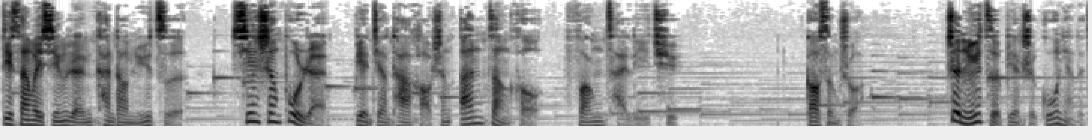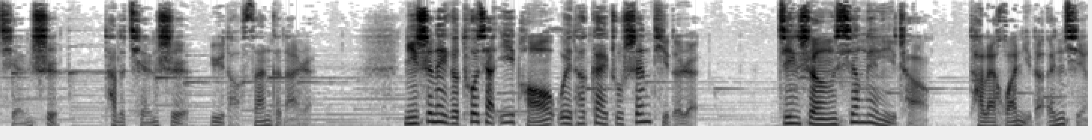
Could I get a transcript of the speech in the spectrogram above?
第三位行人看到女子，心生不忍，便将她好生安葬后，方才离去。高僧说：“这女子便是姑娘的前世，她的前世遇到三个男人。”你是那个脱下衣袍为他盖住身体的人，今生相恋一场，他来还你的恩情，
